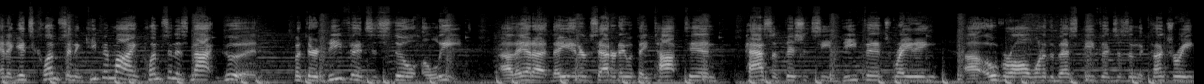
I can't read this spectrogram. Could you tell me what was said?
And against Clemson, and keep in mind, Clemson is not good, but their defense is still elite. Uh, they had a they entered Saturday with a top 10 pass efficiency defense rating. Uh, overall, one of the best defenses in the country.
